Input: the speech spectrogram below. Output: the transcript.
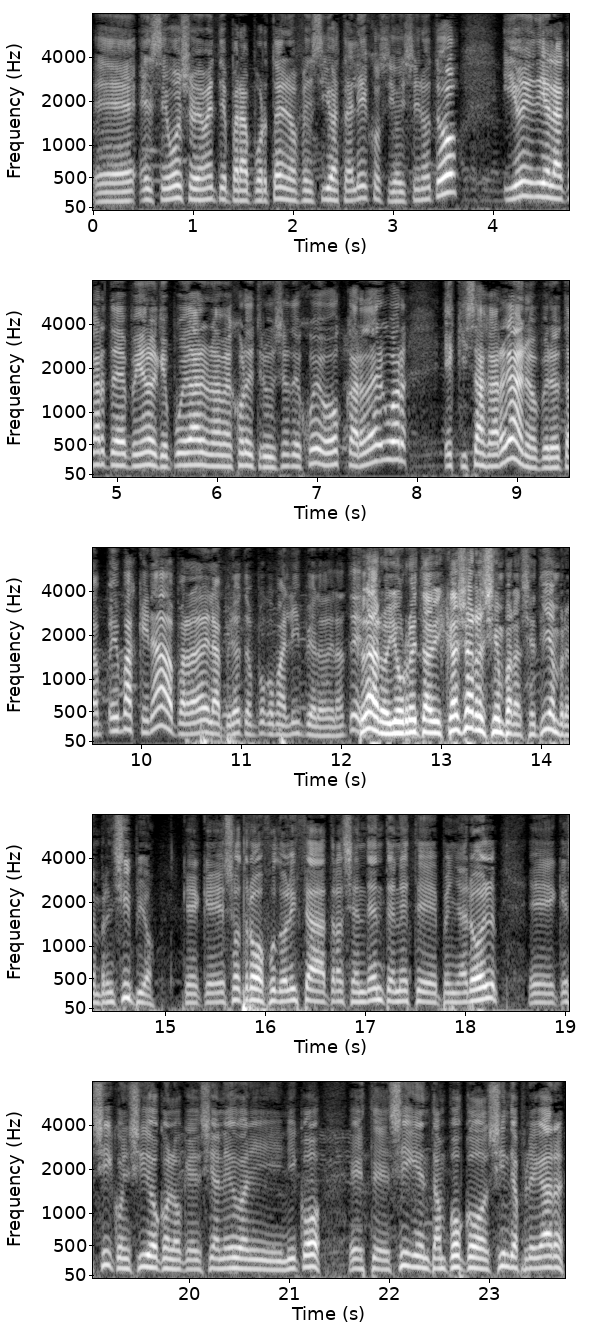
Eh, el Cebollo obviamente para aportar en ofensiva hasta lejos y hoy se notó. Y hoy en día la carta de Peñarol que puede dar una mejor distribución de juego, Oscar Delguar, es quizás Gargano, pero es más que nada para darle la pelota un poco más limpia a los delanteros. Claro, y Urreta Vizcaya recién para septiembre, en principio, que, es otro futbolista trascendente en este Peñarol, eh, que sí, coincido con lo que decían Edward y Nico, este, siguen tampoco sin desplegar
